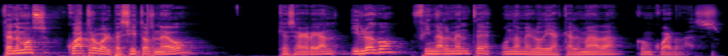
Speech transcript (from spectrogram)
Tenemos cuatro golpecitos nuevo que se agregan y luego finalmente una melodía calmada con cuerdas.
